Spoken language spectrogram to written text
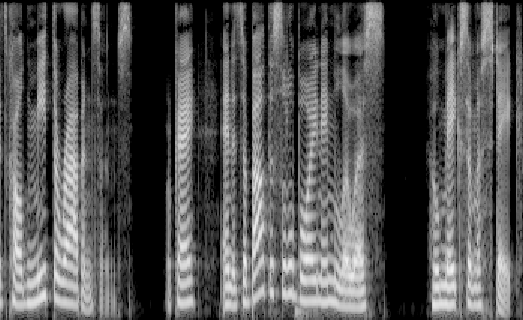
It's called Meet the Robinsons. Okay. And it's about this little boy named Lewis who makes a mistake,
